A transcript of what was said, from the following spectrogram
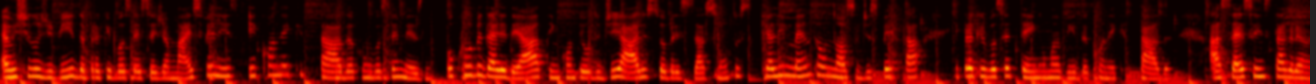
É um estilo de vida para que você seja mais feliz e conectada com você mesmo. O Clube da LDA tem conteúdo diário sobre esses assuntos que alimentam o nosso despertar e para que você tenha uma vida conectada. Acesse o Instagram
